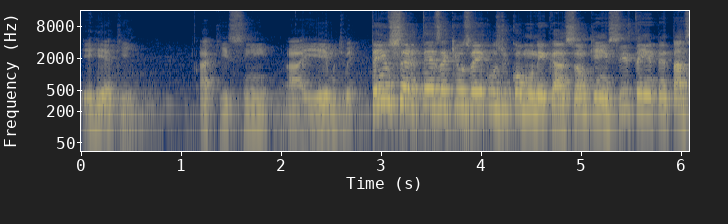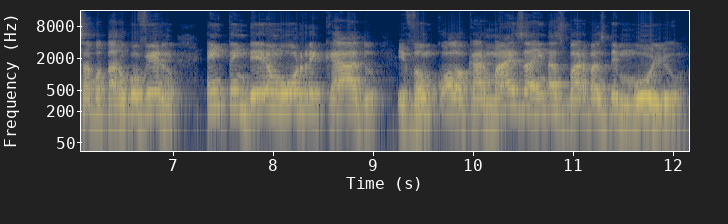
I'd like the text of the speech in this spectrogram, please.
errei aqui. Aqui sim, aí, muito bem. Tenho certeza que os veículos de comunicação que insistem em tentar sabotar o governo entenderam o recado e vão colocar mais ainda as barbas de molho.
